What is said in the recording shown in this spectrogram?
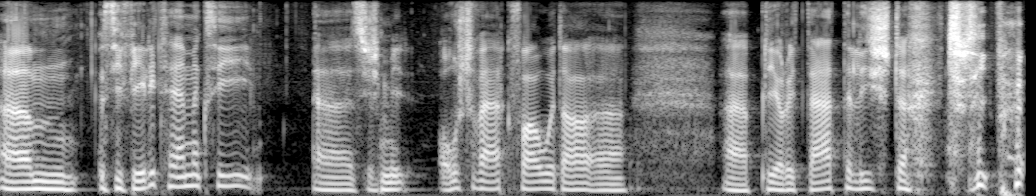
Ähm, es waren viele Themen. Äh, es ist mir auch schwer gefallen, da äh, eine Prioritätenliste zu schreiben.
